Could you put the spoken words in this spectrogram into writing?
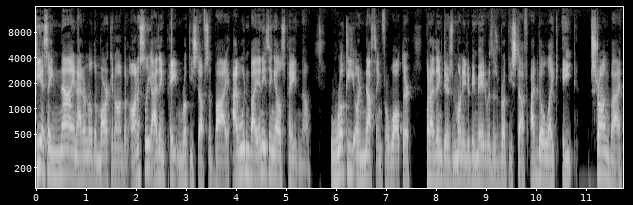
PSA 9, I don't know the market on, but honestly, I think Payton rookie stuff's a buy. I wouldn't buy anything else Payton, though. Rookie or nothing for Walter, but I think there's money to be made with his rookie stuff. I'd go like eight. Strong buy.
